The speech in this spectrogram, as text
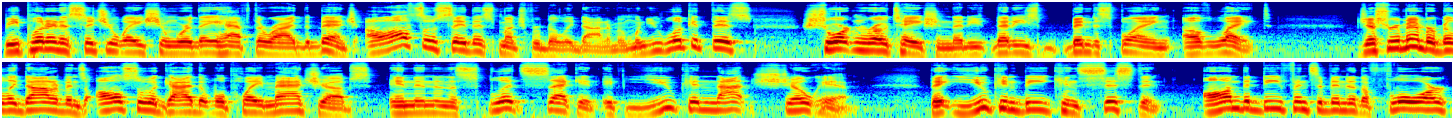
be put in a situation where they have to ride the bench. I'll also say this much for Billy Donovan: when you look at this shortened rotation that he that he's been displaying of late. Just remember, Billy Donovan's also a guy that will play matchups, and then in a split second, if you cannot show him that you can be consistent on the defensive end of the floor,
